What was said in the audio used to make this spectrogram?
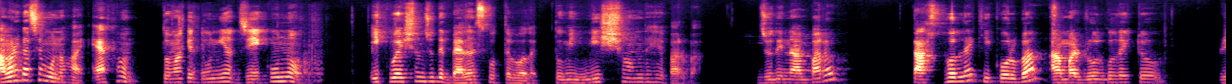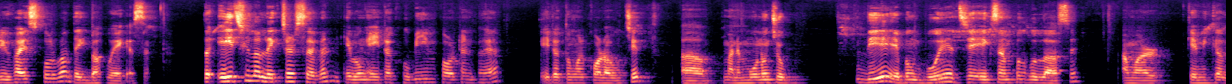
আমার কাছে মনে হয় এখন তোমাকে দুনিয়া যে কোনো ইকুয়েশন যদি ব্যালেন্স করতে বলে, তুমি নিঃসন্দেহে পারবা। যদি না পারো, তাহলে কি করবা? আমার রুলগুলো একটু রিভাইজ করবা, দেখবা হয়ে গেছে। তো এই ছিল লেকচার সেভেন এবং এইটা খুবই ইম্পর্টেন্ট ভাইয়া। এটা তোমার করা উচিত মানে মনোযোগ দিয়ে এবং বইয়ে যে এক্সাম্পলগুলো আছে, আমার কেমিক্যাল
